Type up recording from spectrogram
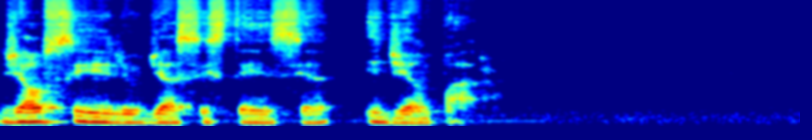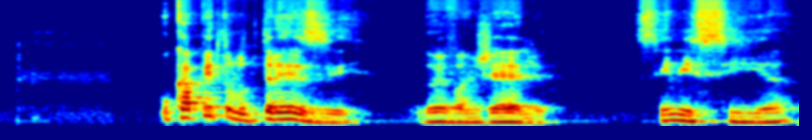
de auxílio, de assistência e de amparo. O capítulo 13 do Evangelho se inicia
